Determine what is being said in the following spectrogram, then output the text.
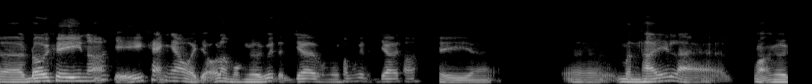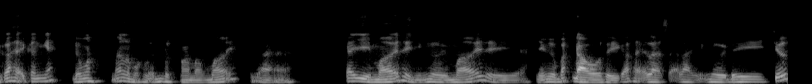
uh, đôi khi nó chỉ khác nhau ở chỗ là một người quyết định chơi một người không quyết định chơi thôi. Thì uh, mình thấy là mọi người có thể cân nhắc đúng không? Nó là một lĩnh vực hoàn toàn mới và cái gì mới thì những người mới thì những người bắt đầu thì có thể là sẽ là những người đi trước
